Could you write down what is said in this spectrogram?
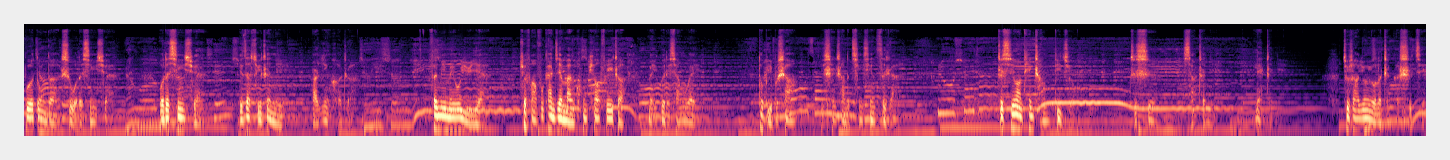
拨动的是我的心弦，我的心弦也在随着你而应和着。分明没有语言，却仿佛看见满空飘飞着玫瑰的香味，都比不上你身上的清新自然。只希望天长地久，只是想着你，恋着你，就像拥有了整个世界。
